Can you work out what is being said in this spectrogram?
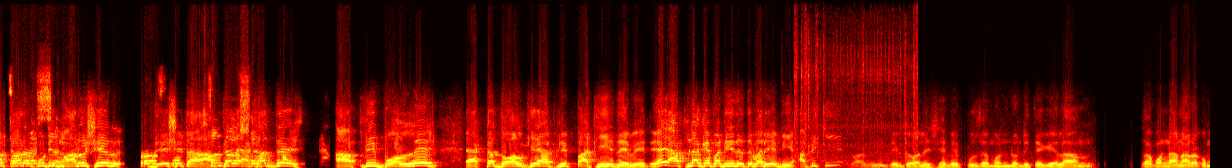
আঠারো কোটি মানুষের দেশ এটা। আপনার। একার দেশ। আপনি বললেন একটা দলকে আপনি পাঠিয়ে দেবেন। এই আপনাকে পাঠিয়ে দিতে পারি আমি। আপনি কি? রাজনৈতিক দল হিসেবে পূজা মণ্ডলীতে গেলাম, তখন নানা রকম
